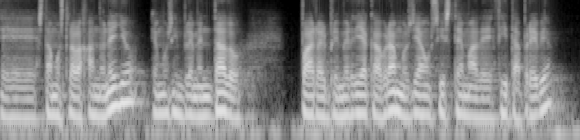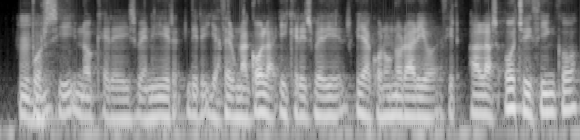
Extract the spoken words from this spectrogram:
eh, estamos trabajando en ello. Hemos implementado para el primer día que abramos ya un sistema de cita previa, por si no queréis venir y hacer una cola y queréis venir ya con un horario, es decir, a las 8 y 5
